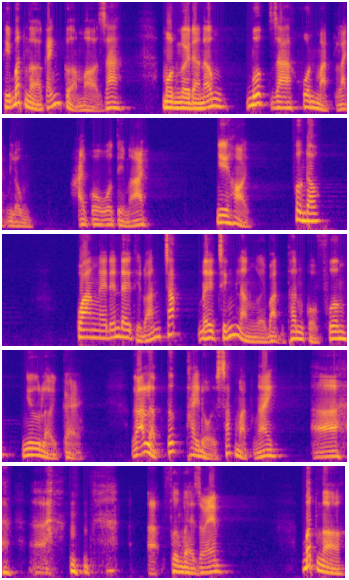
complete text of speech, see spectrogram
Thì bất ngờ cánh cửa mở ra. Một người đàn ông bước ra khuôn mặt lạnh lùng. Hai cô tìm ai? Nhi hỏi. Phương đâu? Quang nghe đến đây thì đoán chắc Đây chính là người bạn thân của Phương Như lời kể. Gã lập tức thay đổi sắc mặt ngay. À, à, à Phương về rồi em. Bất ngờ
